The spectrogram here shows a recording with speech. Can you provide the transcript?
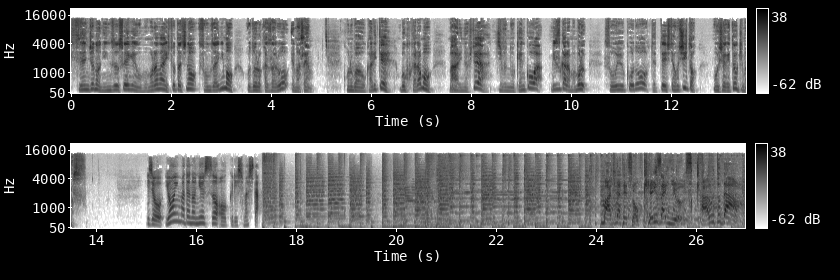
喫煙所の人数制限を守らない人たちの存在にも驚かざるを得ません。この場を借りて僕からも周りの人や自分の健康は自ら守る、そういう行動を徹底してほしいと申し上げておきます。以上、4位までのニュースをお送りしました。町田鉄の経済ニュースカウントダウン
